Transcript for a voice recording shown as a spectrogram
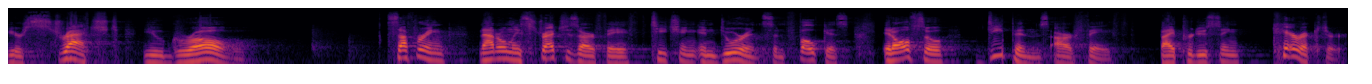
you're stretched, you grow. Suffering not only stretches our faith, teaching endurance and focus, it also deepens our faith by producing character.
